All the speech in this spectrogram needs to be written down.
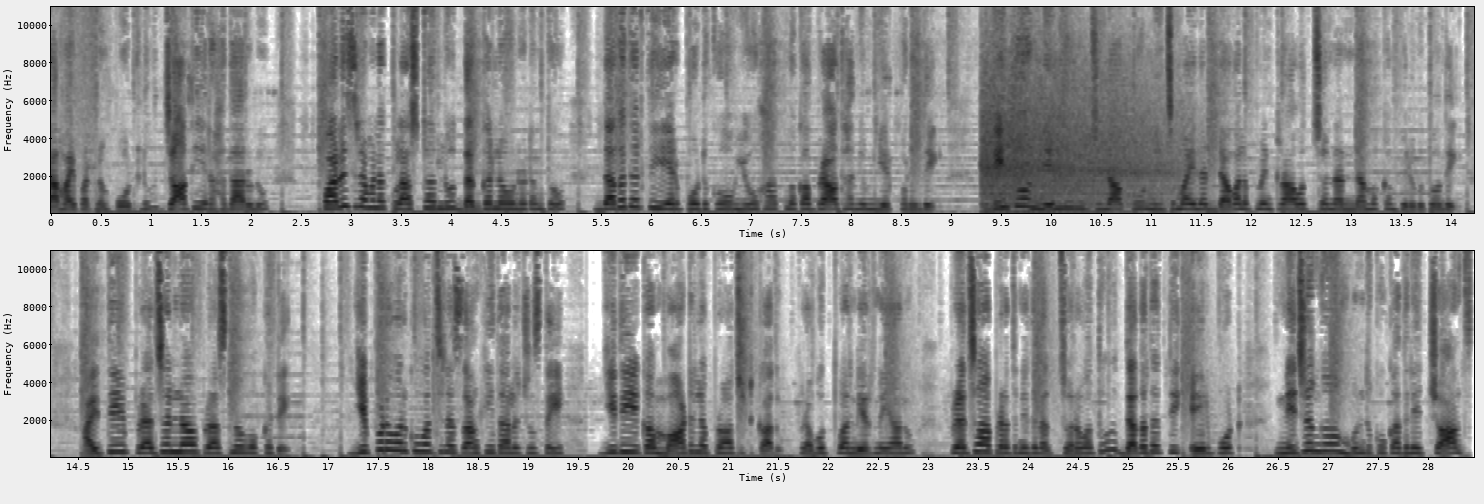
రామాయపట్నం పోర్టులు జాతీయ రహదారులు పరిశ్రమల క్లస్టర్లు దగ్గరలో ఉండటంతో దగదర్తి ఎయిర్పోర్టుకు వ్యూహాత్మక ప్రాధాన్యం ఏర్పడింది. దీంతో నెల్లూరు జిల్లాకు నిజమైన డెవలప్మెంట్ రావచ్చన్న నమ్మకం పెరుగుతోంది. అయితే ప్రజల్లో ప్రశ్న ఒక్కటే ఇప్పటి వరకు వచ్చిన సంకేతాలు చూస్తే ఇది ఇక మాటల ప్రాజెక్ట్ కాదు. ప్రభుత్వ నిర్ణయాలు ప్రజాప్రతినిధుల చొరవతో దగదత్తి ఎయిర్పోర్ట్ నిజంగా ముందుకు కదిలే ఛాన్స్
